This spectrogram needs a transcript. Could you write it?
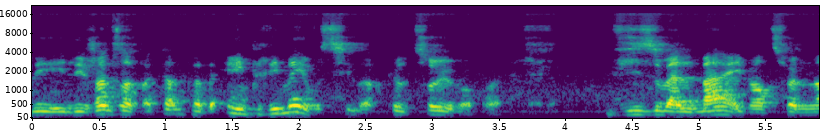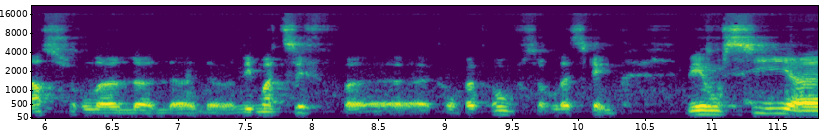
les, jeunes autochtones peuvent imprimer aussi leur culture visuellement, éventuellement sur les motifs qu'on retrouve sur le skate mais aussi euh,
